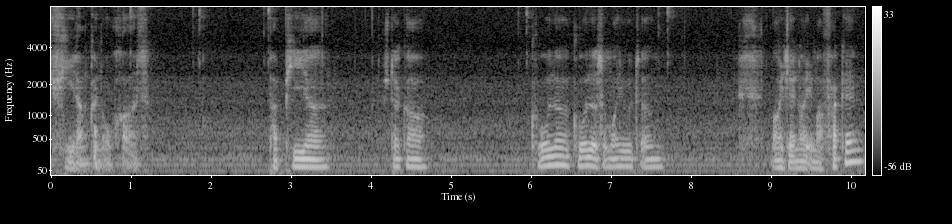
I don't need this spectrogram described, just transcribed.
die Federn kann auch raus. Papier, Stöcker, Kohle. Kohle ist immer gut. Ähm, mache ich gleich noch immer Fackeln.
